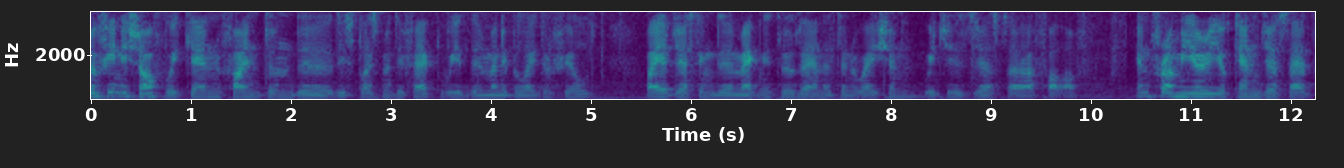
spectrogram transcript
To finish off we can fine-tune the displacement effect with the manipulator field by adjusting the magnitude and attenuation, which is just a fall-off. And from here you can just add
